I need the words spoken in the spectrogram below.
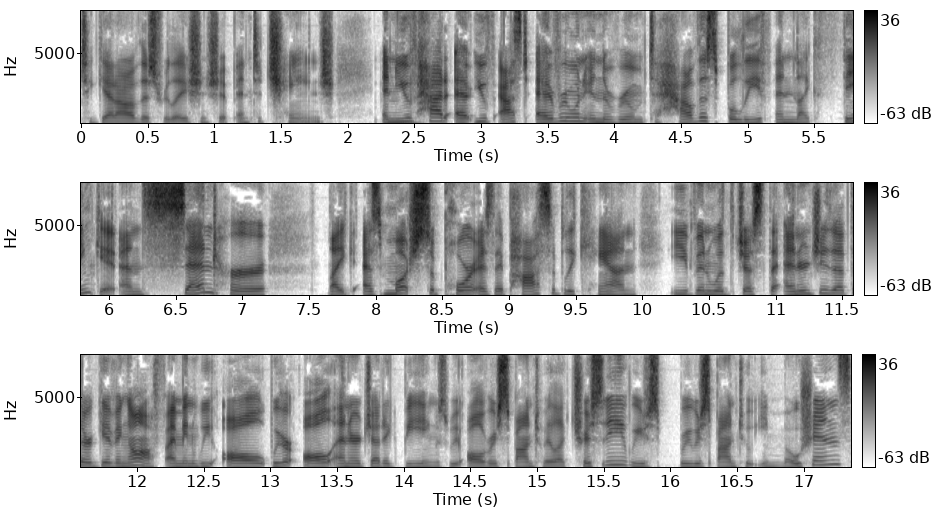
to get out of this relationship and to change. And you've had, you've asked everyone in the room to have this belief and like think it and send her like as much support as they possibly can even with just the energy that they're giving off. I mean we all we're all energetic beings. We all respond to electricity. We, we respond to emotions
